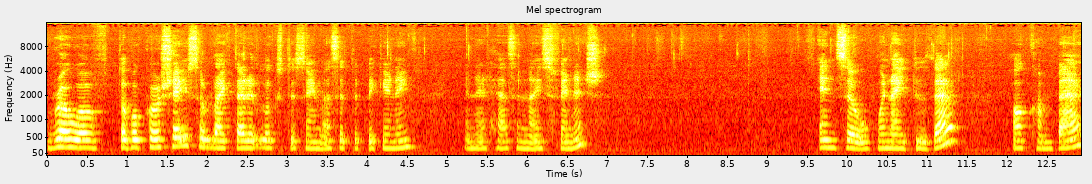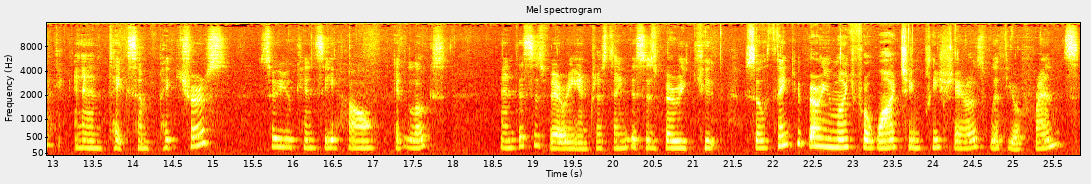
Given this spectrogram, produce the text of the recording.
row of double crochet so like that it looks the same as at the beginning and it has a nice finish. And so when I do that I'll come back and take some pictures so you can see how it looks. And this is very interesting. This is very cute. So thank you very much for watching. Please share us with your friends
